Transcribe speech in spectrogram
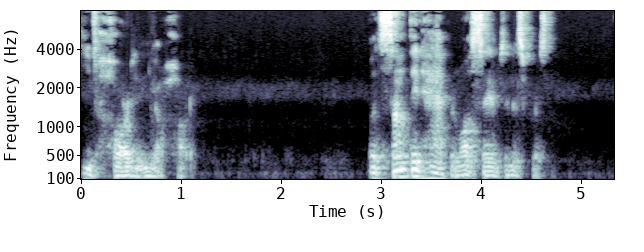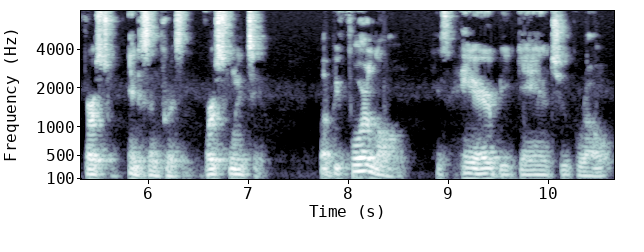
you've hardened your heart. But something happened while Samson is prison. First, in his prison. Verse 22. But before long, his hair began to grow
